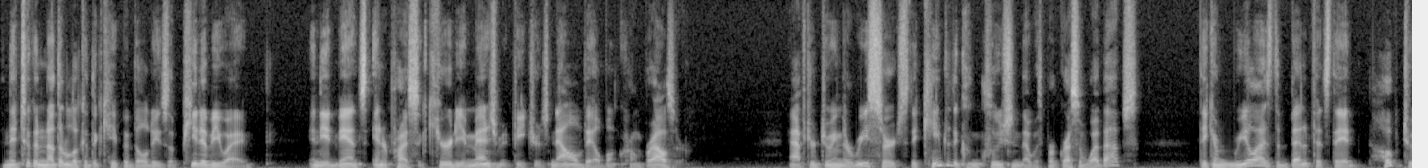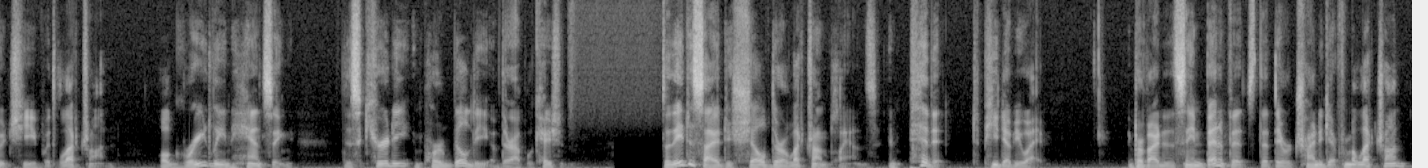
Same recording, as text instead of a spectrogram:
and they took another look at the capabilities of PWA and the advanced enterprise security and management features now available in Chrome browser. After doing their research, they came to the conclusion that with progressive web apps, they can realize the benefits they had hoped to achieve with Electron, while greatly enhancing the security and portability of their application. So they decided to shelve their Electron plans and pivot to PWA. It provided the same benefits that they were trying to get from Electron,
